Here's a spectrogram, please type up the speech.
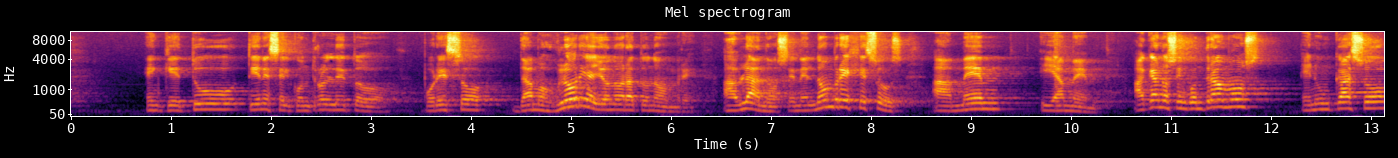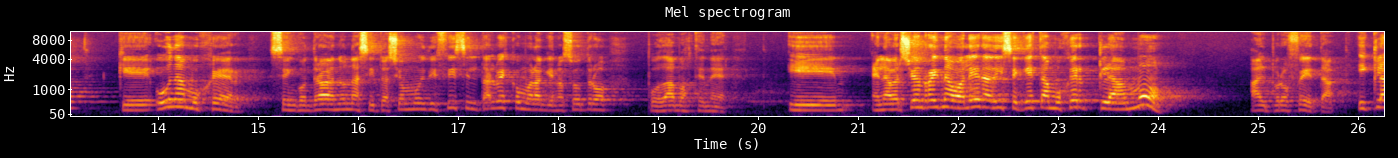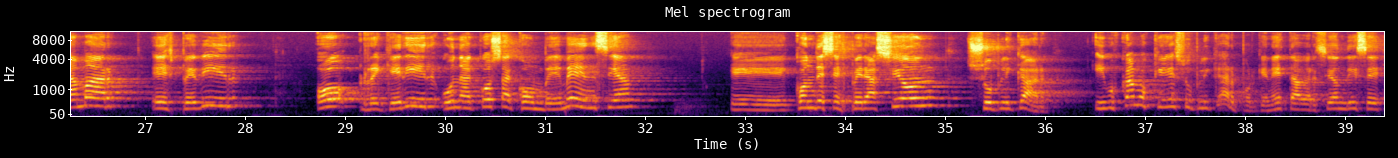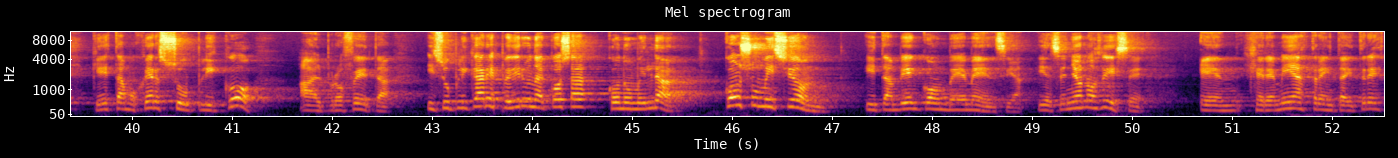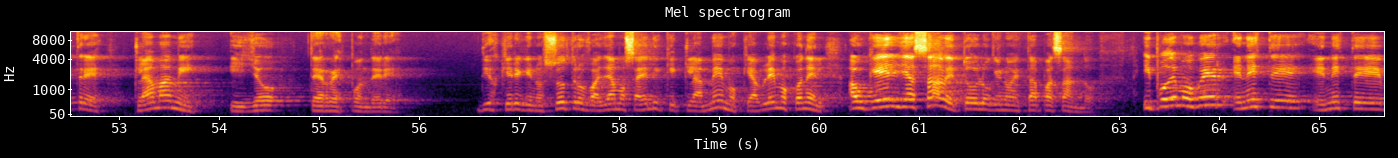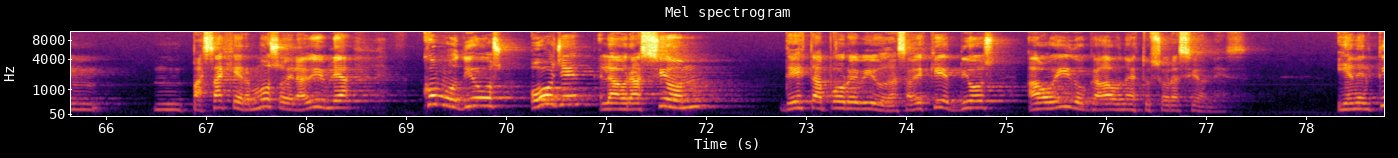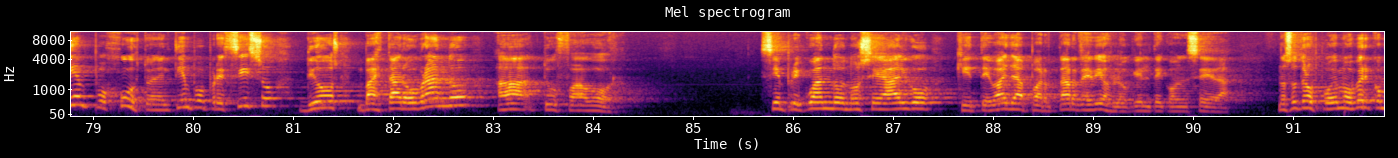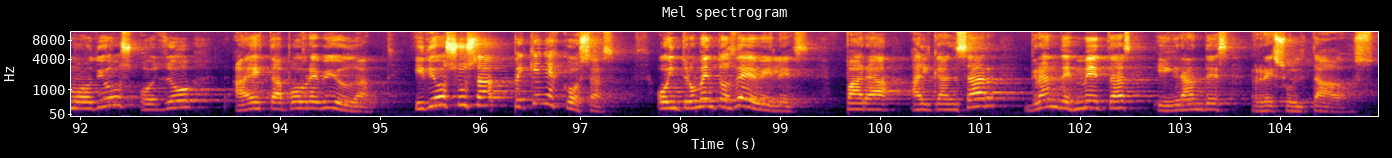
en que tú tienes el control de todo. Por eso damos gloria y honor a tu nombre. Háblanos en el nombre de Jesús. Amén y amén. Acá nos encontramos en un caso que una mujer se encontraba en una situación muy difícil, tal vez como la que nosotros podamos tener. Y en la versión Reina Valera dice que esta mujer clamó al profeta. Y clamar es pedir o requerir una cosa con vehemencia, eh, con desesperación, suplicar. Y buscamos qué es suplicar, porque en esta versión dice que esta mujer suplicó al profeta. Y suplicar es pedir una cosa con humildad, con sumisión y también con vehemencia. Y el Señor nos dice en Jeremías 33:3, clama a mí y yo te responderé. Dios quiere que nosotros vayamos a Él y que clamemos, que hablemos con Él, aunque Él ya sabe todo lo que nos está pasando. Y podemos ver en este, en este pasaje hermoso de la Biblia, cómo Dios oye la oración de esta pobre viuda. ¿Sabes qué? Dios ha oído cada una de tus oraciones. Y en el tiempo justo, en el tiempo preciso, Dios va a estar obrando a tu favor. Siempre y cuando no sea algo que te vaya a apartar de Dios lo que Él te conceda. Nosotros podemos ver cómo Dios oyó a esta pobre viuda y Dios usa pequeñas cosas o instrumentos débiles para alcanzar grandes metas y grandes resultados.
